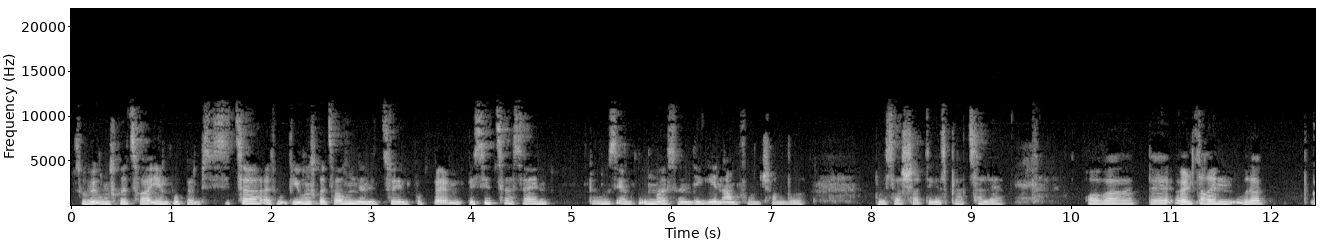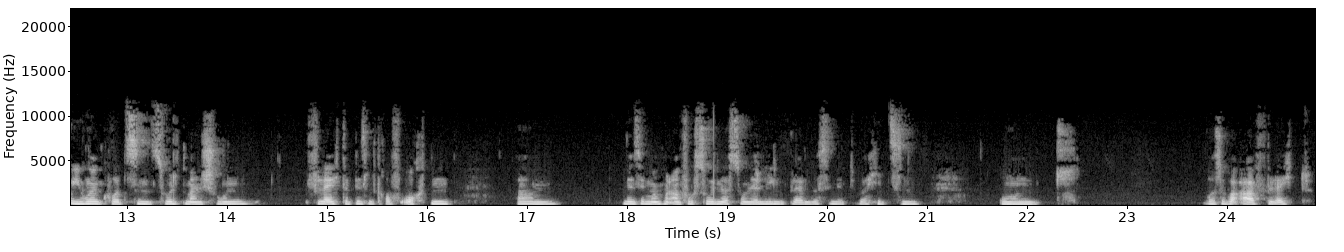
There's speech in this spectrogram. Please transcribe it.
so wie unsere zwei, irgendwo beim Besitzer, also wie unsere zwei Hunde nicht so irgendwo beim Besitzer sein, bei uns irgendwo um, sondern die gehen einfach und schauen, wo, wo ist ein schattiges Platz. Aber bei älteren oder jungen Katzen sollte man schon vielleicht ein bisschen darauf achten, ähm, wenn sie manchmal einfach so in der Sonne liegen bleiben, dass sie nicht überhitzen. Und was aber auch vielleicht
